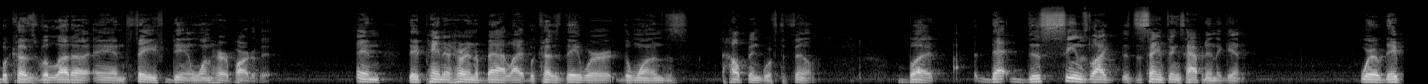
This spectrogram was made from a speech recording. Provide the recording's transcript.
because Voletta and Faith didn't want her a part of it, and they painted her in a bad light because they were the ones helping with the film. But that this seems like it's the same thing's happening again, where they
